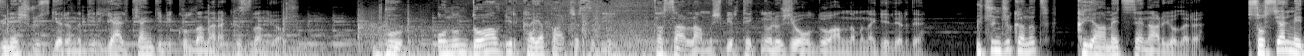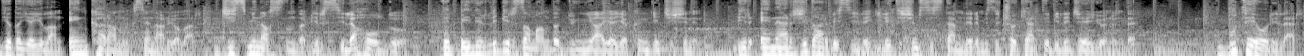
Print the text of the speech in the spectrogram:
güneş rüzgarını bir yelken gibi kullanarak hızlanıyor. Bu, onun doğal bir kaya parçası değil, tasarlanmış bir teknoloji olduğu anlamına gelirdi. Üçüncü kanıt, kıyamet senaryoları. Sosyal medyada yayılan en karanlık senaryolar, cismin aslında bir silah olduğu ve belirli bir zamanda dünyaya yakın geçişinin bir enerji darbesiyle iletişim sistemlerimizi çökertebileceği yönünde. Bu teoriler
